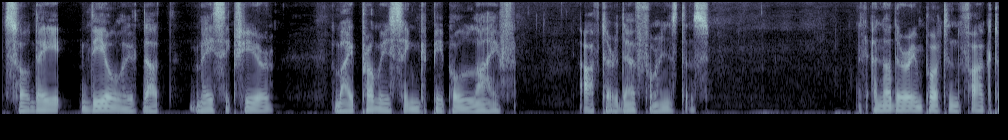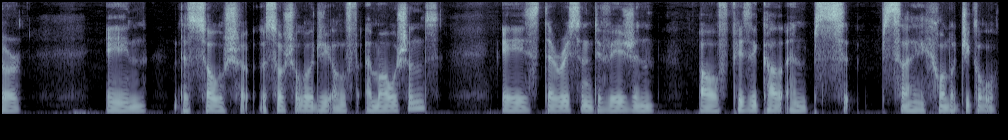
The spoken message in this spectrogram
So they deal with that basic fear by promising people life after death, for instance. Another important factor in the social sociology of emotions is the recent division of physical and psychological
